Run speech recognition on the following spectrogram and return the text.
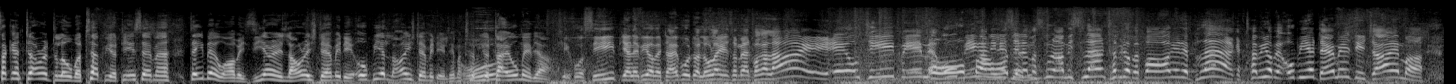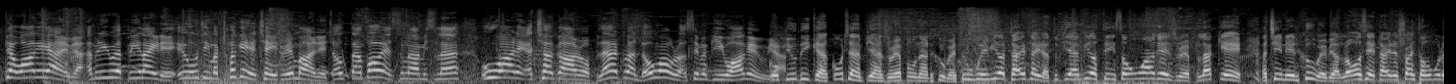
second turret တစ်လုံးမှာထပ်ပြီးတော့ T7 တိတ်ဘက်သွားပြီ0ရဲ့ long range damage တွေ OP ရဲ့ long range damage တွေလည်းမထပ်ပြီးတော့တိုက်အောင်မယ်ဗျ T4C ပြန်လည်ပြီးတော့ပဲ dive ဖို့အတွက်လုံးလိုက်ရဆိုမဲ့ဘာကလိုက် AOG ပေးမယ်အော် OP ကနေပါလည်းသွားပြန်စလည်းမ tsunami slam ထပ်ပြီးတော့ပဲပါသွားခဲ့တဲ့ black ထပ်ပြီးတော့ပဲ OP ရဲ့ damage တွေကြားထဲမှာ ပြတ်သွားခဲ့ရတယ်ဗျအမေရိကပဲပေးလိုက်တယ် AOG မထွက်ခဲ့တဲ့အချိန်တွင်းမှာနေကျွန်တော်တန်ပေါက်ရဲ့ tsunami slam ဥဝရတဲ့အချက်ကတော့ black အတွက်လုံးဝတော့အဆင်မပြေသွားခဲ့ဘူးဗျကိုပြူတီကကိုထံပြန်ဆိုတဲ့ပုံစံတစ်ခုပဲသူဝင်ပြီးတော့ dive လိုက်တာသူပြန်ပြီးတော့သေဆုံးသွားခဲ့ဆိုတဲ့ black ရဲ့အခြေအနေတစ်ခုပဲဗျ loss ရဲ့ title strike သုံးဖို့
